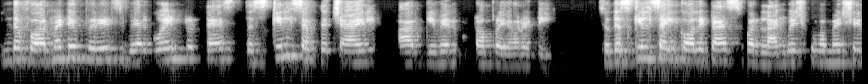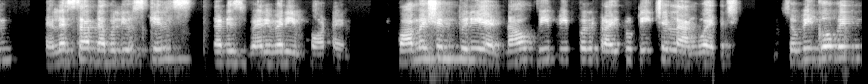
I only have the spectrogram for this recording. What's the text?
In the formative periods, we are going to test the skills of the child are given top priority. So the skills I call it as for language formation, LSRW skills, that is very, very important formation period. Now we people try to teach a language. So we go with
